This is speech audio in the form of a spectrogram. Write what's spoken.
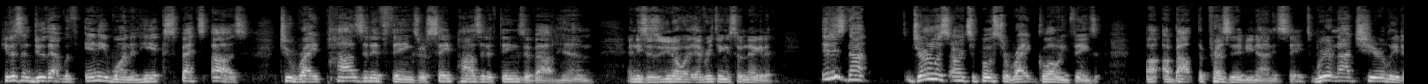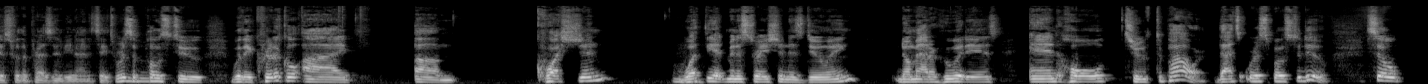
He doesn't do that with anyone, and he expects us to write positive things or say positive things about him. And he says, you know what, everything is so negative. It is not, journalists aren't supposed to write glowing things. Uh, about the president of the United States. We're not cheerleaders for the president of the United States. We're supposed to, with a critical eye, um, question what the administration is doing, no matter who it is, and hold truth to power. That's what we're supposed to do. So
